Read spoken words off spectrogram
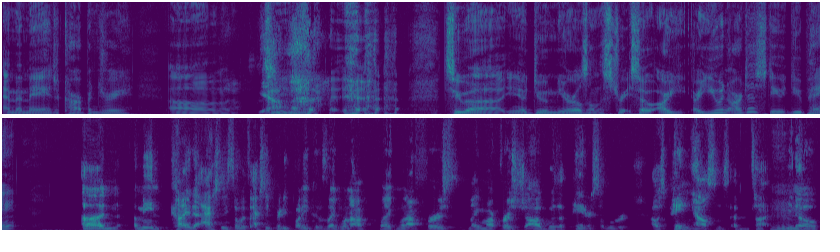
MMA to carpentry. Um, Yeah. to, to uh, you know, doing murals on the street. So, are you are you an artist? Do you do you paint? Uh, n- I mean, kind of actually. So it's actually pretty funny because like when I like when I first like my first job was a painter. So we were I was painting houses at the time, Mm. you know.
